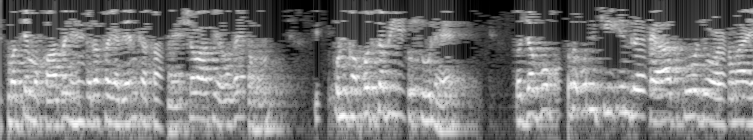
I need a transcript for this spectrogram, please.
مد مقابل ہیں رفع یدین کا کام ہے شواف وغیرہ ان کا خود کا بھی اصول ہے۔ تو جب وہ خود ان کی ان روایات کو جو علماء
